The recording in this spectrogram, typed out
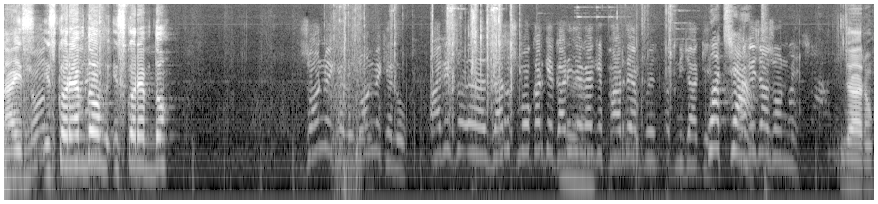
नाइस इसको रेप दो इसको रेप दो जोन में खेलो जोन में खेलो आगे जारू स्मोक करके गाड़ी जगा के फाड़ दे अपनी जाके। आगे जा जोन में। जा रहा हूँ।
